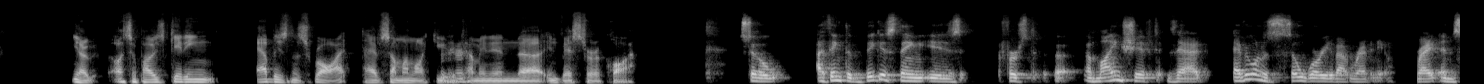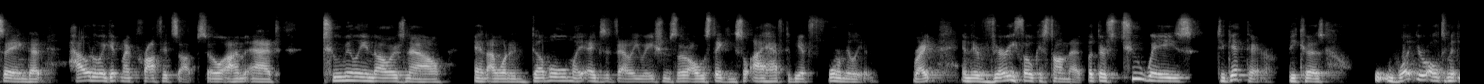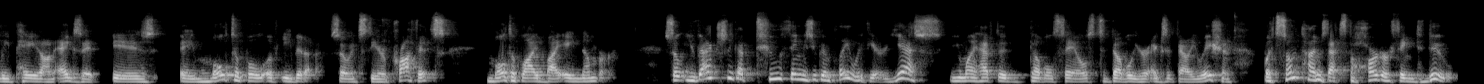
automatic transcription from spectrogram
you know, I suppose getting our business right to have someone like you mm-hmm. to come in and uh, invest or acquire? So I think the biggest thing is first uh, a mind shift that everyone is so worried about revenue, right? And saying that how do I get my profits up? So I'm at $2 million now and I want to double my exit valuation. So I was thinking, so I have to be at 4 million, right? And they're very focused on that. But there's two ways to get there because what you're ultimately paid on exit is a multiple of EBITDA. So it's your profits multiplied by a number. So you've actually got two things you can play with here. Yes, you might have to double sales to double your exit valuation, but sometimes that's the harder thing to do.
